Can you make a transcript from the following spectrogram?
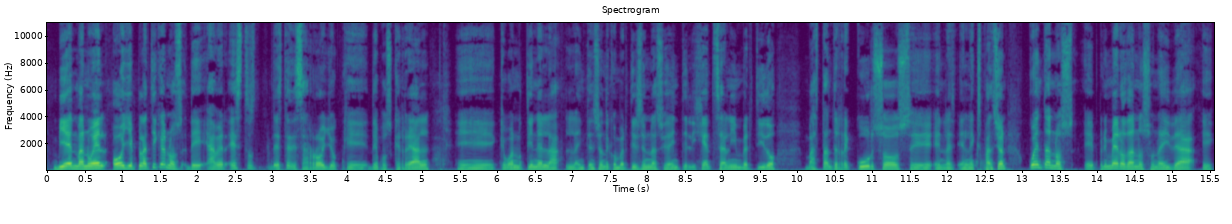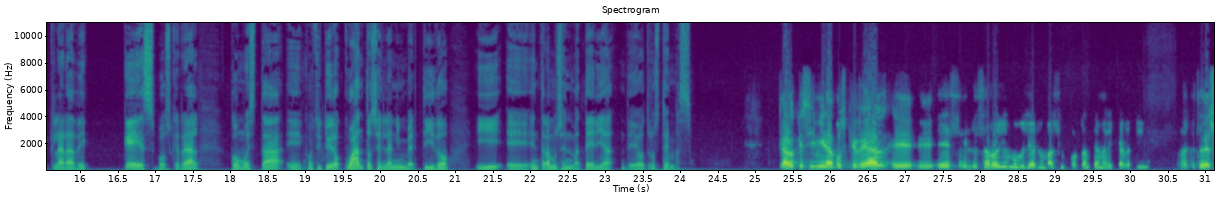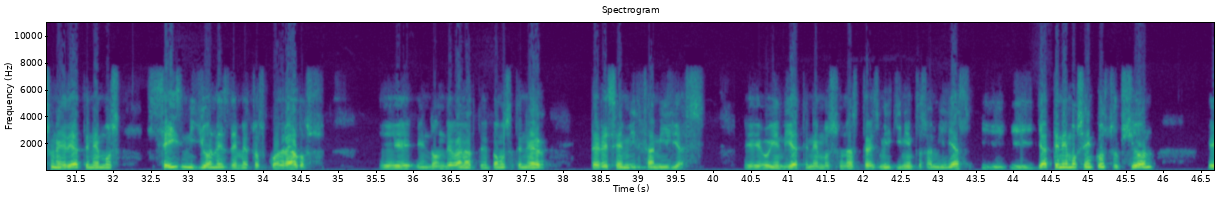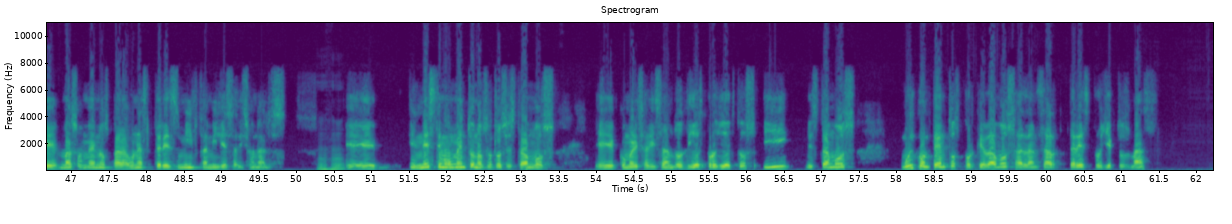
Bien, Manuel. Oye, platícanos de, a ver, estos, de este desarrollo que de Bosque Real, eh, que bueno, tiene la, la intención de convertirse en una ciudad inteligente. Se han invertido bastantes recursos eh, en, la, en la expansión. Cuéntanos, eh, primero, danos una idea eh, clara de qué es Bosque Real, cómo está eh, constituido, cuánto se le han invertido y eh, entramos en materia de otros temas. Claro que sí, mira, Bosque Real eh, eh, es el desarrollo inmobiliario más importante de América Latina. Para que te des una idea, tenemos 6 millones de metros cuadrados, eh, en donde van a vamos a tener 13 mil familias. Eh, hoy en día tenemos unas 3.500 familias y, y ya tenemos en construcción eh, más o menos para unas 3.000 familias adicionales. En este momento nosotros estamos eh, comercializando 10 proyectos y estamos muy contentos porque vamos a lanzar tres proyectos más.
